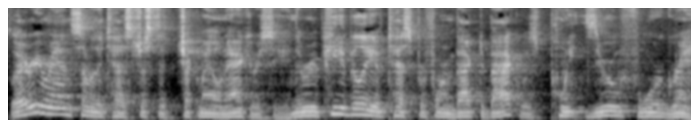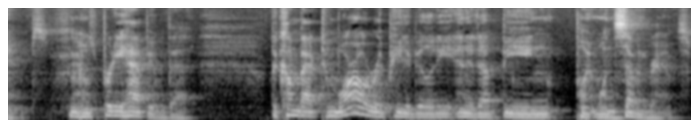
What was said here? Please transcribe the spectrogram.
So I reran some of the tests just to check my own accuracy, and the repeatability of tests performed back to back was 0.04 grams. I was pretty happy with that. The comeback tomorrow repeatability ended up being 0.17 grams.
